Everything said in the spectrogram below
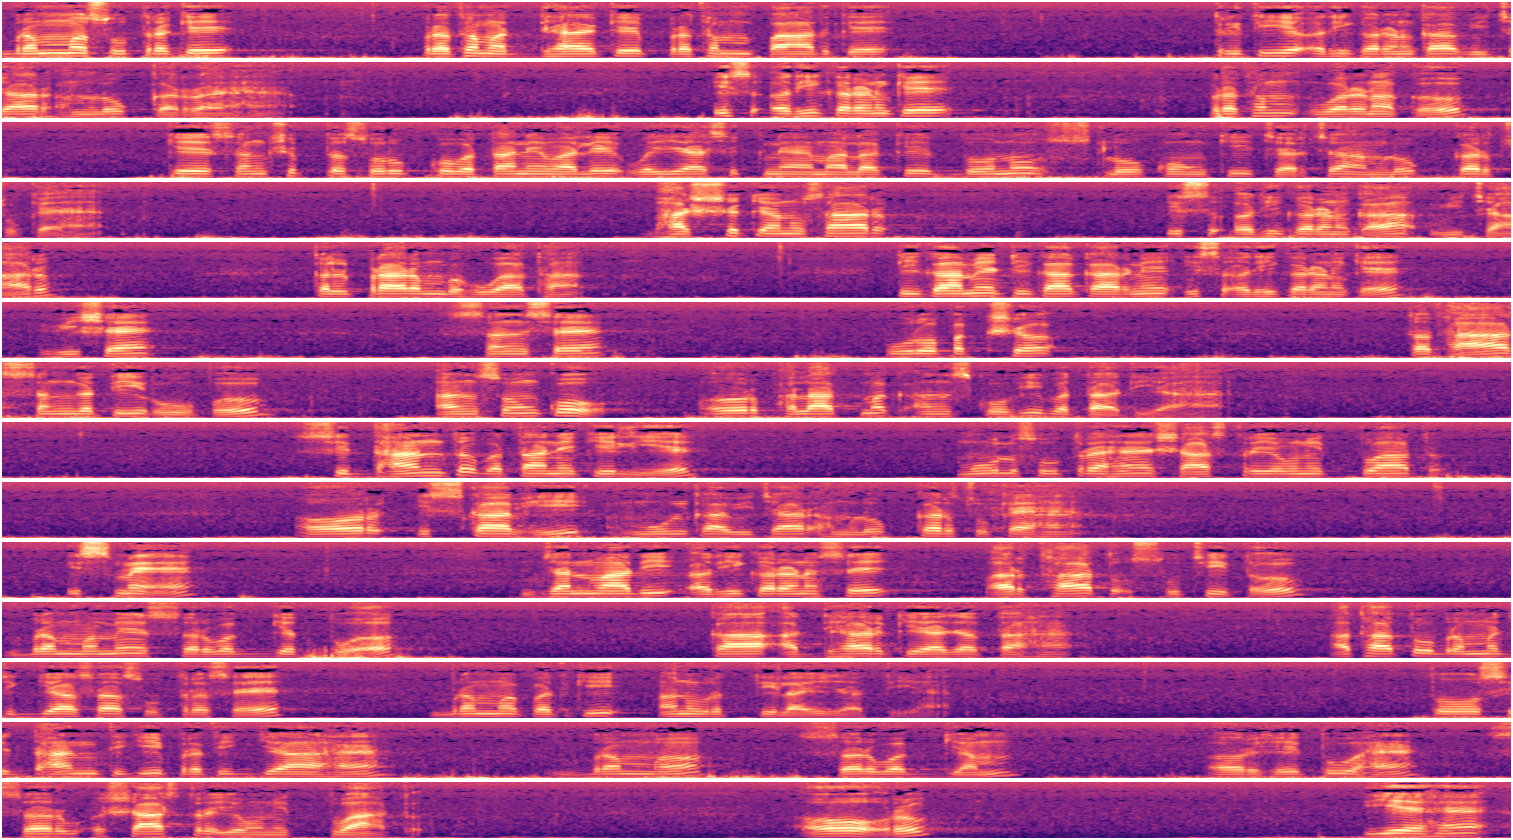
ब्रह्म सूत्र के प्रथम अध्याय के प्रथम पाद के तृतीय अधिकरण का विचार हम लोग कर रहे हैं। इस अधिकरण के प्रथम वर्णक के संक्षिप्त स्वरूप को बताने वाले वैयासिक न्यायमाला के दोनों श्लोकों की चर्चा हम लोग कर चुके हैं। भाष्य के अनुसार इस अधिकरण का विचार कल प्रारंभ हुआ था। टीका में टीकाकार ने इस अधिकरण के विषय, संशय पूर्व पक्ष तथा संगति रूप अंशों को और फलात्मक अंश को भी बता दिया है। सिद्धांत बताने के लिए मूल सूत्र है शास्त्र यौनित्वात और इसका भी मूल का विचार हम लोग कर चुके हैं। इसमें जन्मादि अधिकरण से अर्थात सूचित ब्रह्म में सर्वज्ञत्व का अध्यार किया जाता है। अथा तो ब्रह्म जिज्ञासा सूत्र से ब्रह्म पद की अनुवृत्ति लाई जाती है। तो सिद्धांत की प्रतिज्ञा है, ब्रह्म सर्वज्ञम, और हेतु है सर्व शास्त्र यौनित्वात। और ये है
